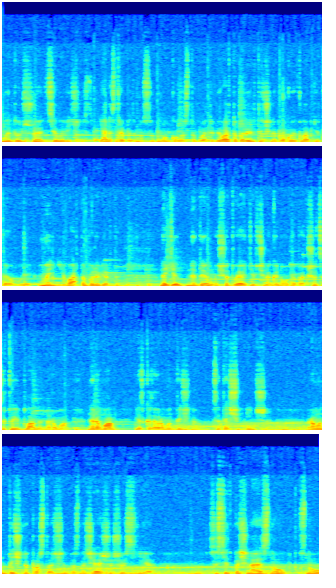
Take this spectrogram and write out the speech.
ми тут вже цілу вічність. Я не стрибатиму з балкону з тобою. Тобі варто перевірити, чи не бракує клепків та голові. Мені варто перевірити. Не, ді- не дивно, що твоя дівчина кинула тебе, якщо це твої плани на роман. Не роман, я сказав романтично. Це дещо інше. Романтично просто означає, що щось є. Сусід починає знову, знову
